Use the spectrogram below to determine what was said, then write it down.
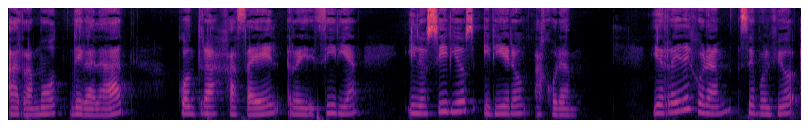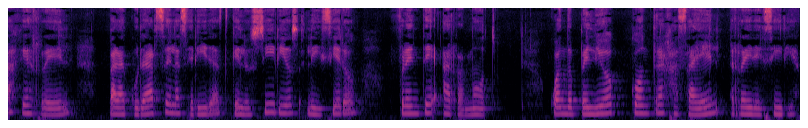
a Ramot de Galaad, contra Hazael, rey de Siria, y los sirios hirieron a Joram. Y el rey de Joram se volvió a Jezreel para curarse las heridas que los sirios le hicieron frente a Ramot, cuando peleó contra Hazael, rey de Siria.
